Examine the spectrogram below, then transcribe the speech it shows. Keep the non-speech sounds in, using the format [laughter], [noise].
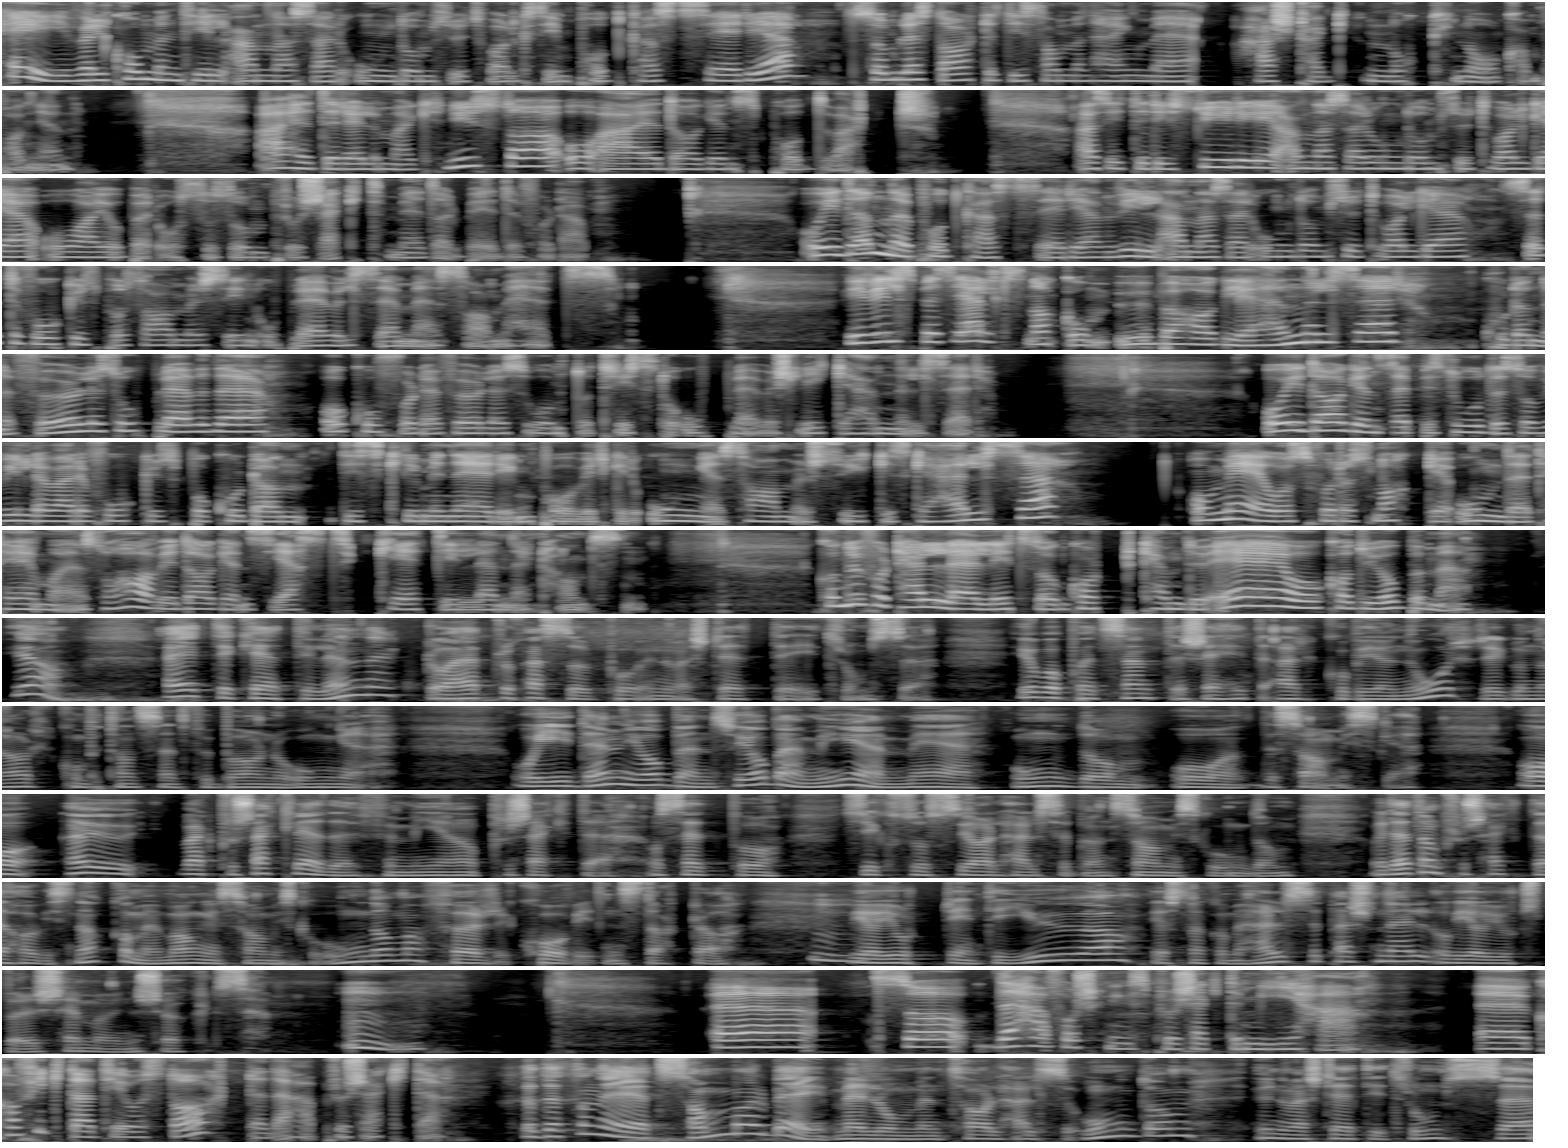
Hei, velkommen til NSR Ungdomsutvalg sin podkastserie, som ble startet i sammenheng med hashtag Nok nå-kampanjen. Jeg heter Ellemark Nystad, og jeg er dagens podvert. Jeg sitter i styret i NSR Ungdomsutvalget, og jeg jobber også som prosjektmedarbeider for dem. Og i denne podkastserien vil NSR Ungdomsutvalget sette fokus på samers opplevelse med samehets. Vi vil spesielt snakke om ubehagelige hendelser, hvordan det føles å oppleve det, og hvorfor det føles vondt og trist å oppleve slike hendelser. Og i dagens episode så vil det være fokus på hvordan diskriminering påvirker unge samers psykiske helse. Og med oss for å snakke om det temaet, så har vi dagens gjest, Ketil Lennert Hansen. Kan du fortelle litt sånn kort hvem du er, og hva du jobber med? Ja, jeg heter Ketil Lennert, og jeg er professor på Universitetet i Tromsø. Jeg jobber på et senter som heter RKBU Nord, Regionalt kompetansesenter for barn og unge. Og i den jobben så jobber jeg mye med ungdom og det samiske. Og jeg har jo vært prosjektleder for MIA-prosjektet og sett på psykososial helse blant samisk ungdom. Og I dette prosjektet har vi snakka med mange samiske ungdommer før coviden starta. Mm. Vi har gjort intervjuer, vi har snakka med helsepersonell, og vi har gjort spørreskjemaundersøkelse. Mm. Eh, så det her forskningsprosjektet MIHA, eh, hva fikk deg til å starte det her prosjektet? Ja, dette er et samarbeid mellom Mental Helse Ungdom, Universitetet i Tromsø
